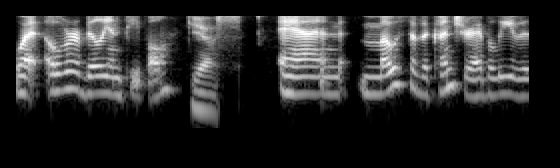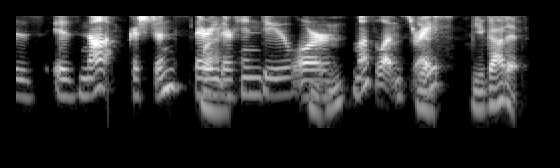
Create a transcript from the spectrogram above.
what over a billion people. Yes. And most of the country, I believe, is is not Christians. They're right. either Hindu or mm-hmm. Muslims, right? Yes, you got it.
